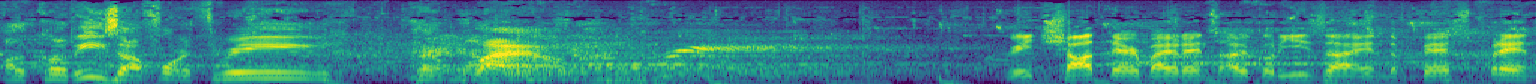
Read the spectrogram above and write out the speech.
Alcoriza for three. Kablam! Great shot there by Renz Alcoriza and the Bespren.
